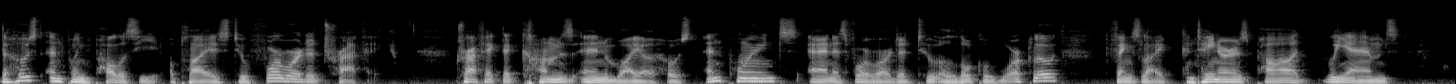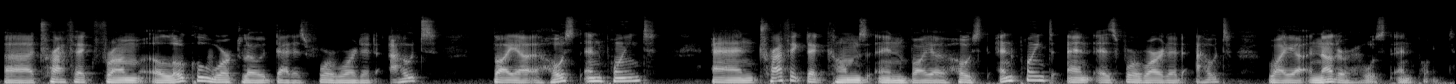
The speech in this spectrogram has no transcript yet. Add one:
the host endpoint policy applies to forwarded traffic, traffic that comes in via host endpoint and is forwarded to a local workload, things like containers, pod, VMs, uh, traffic from a local workload that is forwarded out via a host endpoint and traffic that comes in via a host endpoint and is forwarded out via another host endpoint.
